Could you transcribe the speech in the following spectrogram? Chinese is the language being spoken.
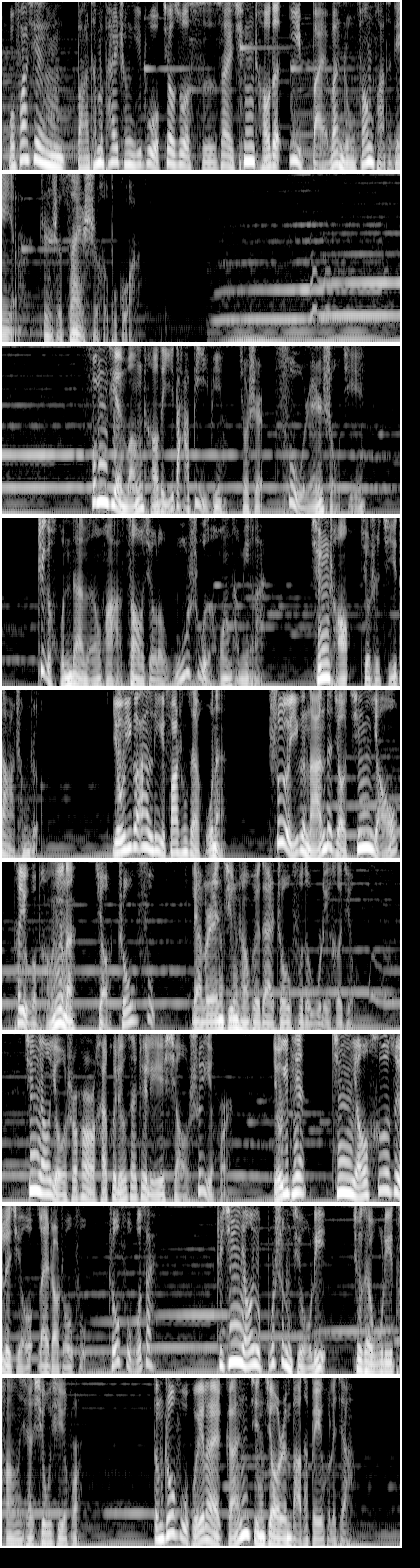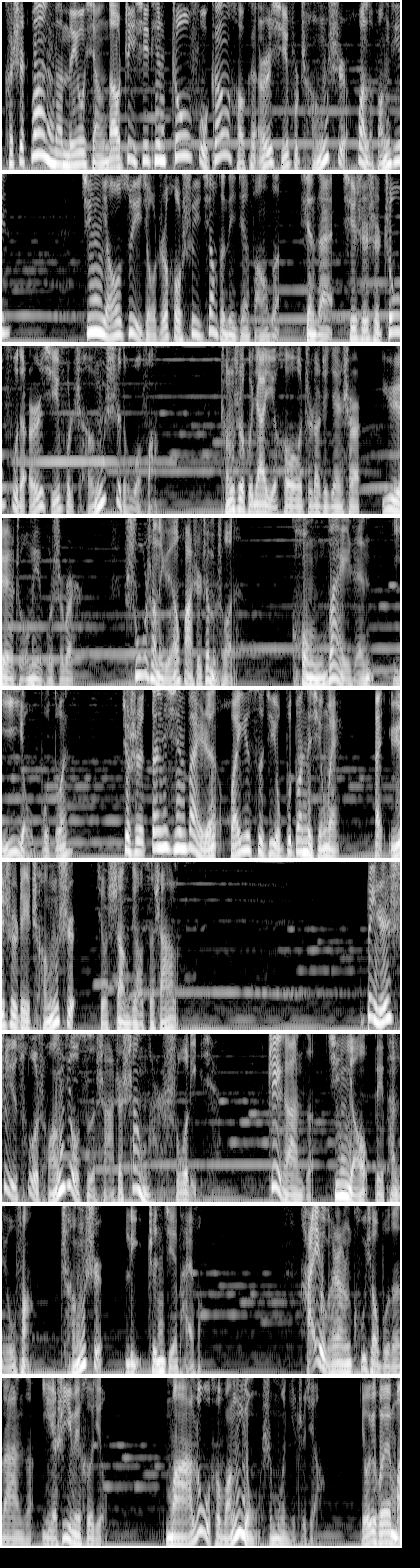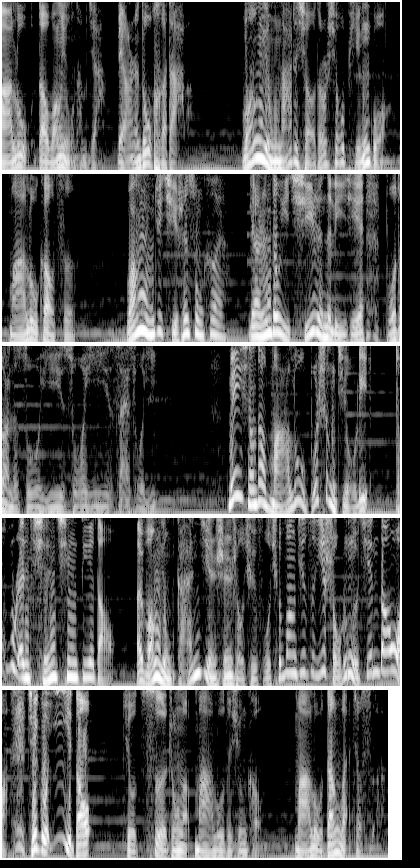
我发现，把它们拍成一部叫做《死在清朝的一百万种方法》的电影，真是再适合不过了。封建王朝的一大弊病就是妇人守节，这个混蛋文化造就了无数的荒唐命案，清朝就是集大成者。有一个案例发生在湖南。说有一个男的叫金瑶，他有个朋友呢叫周富，两个人经常会在周富的屋里喝酒。金瑶有时候还会留在这里小睡一会儿。有一天，金瑶喝醉了酒来找周富，周富不在，这金瑶又不胜酒力，就在屋里躺下休息一会儿。等周富回来，赶紧叫人把他背回了家。可是万万没有想到，这些天周富刚好跟儿媳妇程氏换了房间。金瑶醉酒之后睡觉的那间房子，现在其实是周父的儿媳妇程氏的卧房。程氏回家以后知道这件事儿，越琢磨越不是味儿。书上的原话是这么说的：“恐外人已有不端，就是担心外人怀疑自己有不端的行为。”哎，于是这程氏就上吊自杀了。被人睡错床就自杀，这上哪儿说理去？这个案子，金瑶被判流放。城市立贞节牌坊，还有个让人哭笑不得的案子，也是因为喝酒。马路和王勇是莫逆之交。有一回，马路到王勇他们家，两人都喝大了。王勇拿着小刀削苹果，马路告辞，王勇就起身送客呀。两人都以奇人的礼节，不断的作揖、作揖再作揖。没想到马路不胜酒力，突然前倾跌倒。哎，王勇赶紧伸手去扶，却忘记自己手中有尖刀啊！结果一刀就刺中了马路的胸口，马路当晚就死了。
